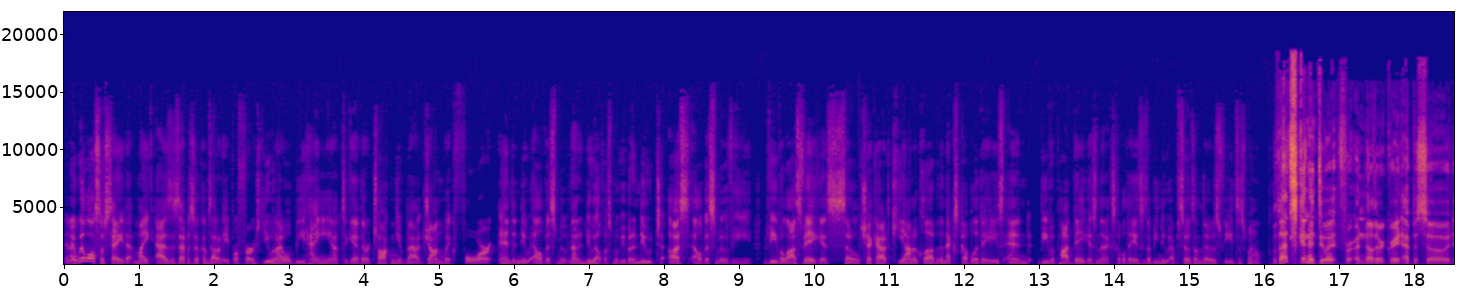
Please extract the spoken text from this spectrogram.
And I will also say that, Mike, as this episode comes out on April 1st, you and I will be hanging out together talking about John Wick 4 and a new Elvis movie. Not a new Elvis movie, but a new to us Elvis movie, Viva Las Vegas. So check out Keanu Club in the next couple of days and Viva Pod Vegas in the next couple of days. There'll be new episodes on those feeds as well. Well, that's going to do it for another great episode.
